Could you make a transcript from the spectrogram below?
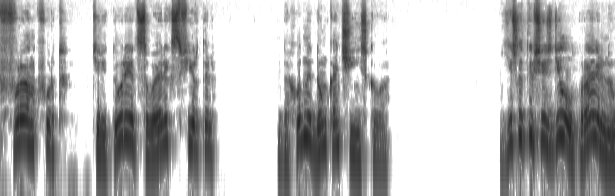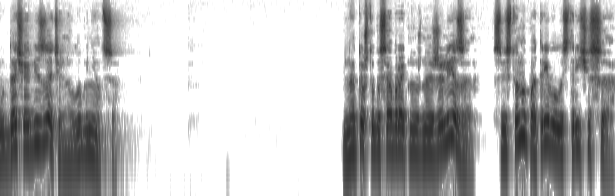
Франкфурт. Территория Цвайликсфиртель. Доходный дом Кончинского. Если ты все сделал правильно, удача обязательно улыбнется. На то, чтобы собрать нужное железо, Свистуну потребовалось три часа.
